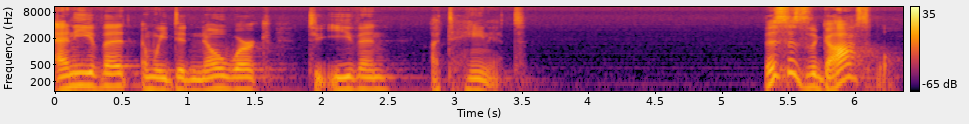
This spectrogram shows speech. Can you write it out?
any of it and we did no work to even attain it. This is the gospel.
